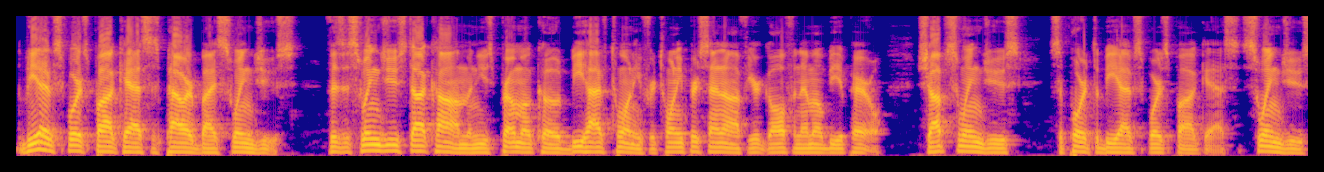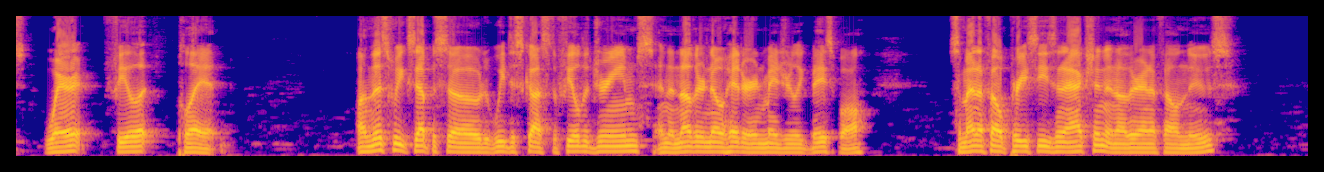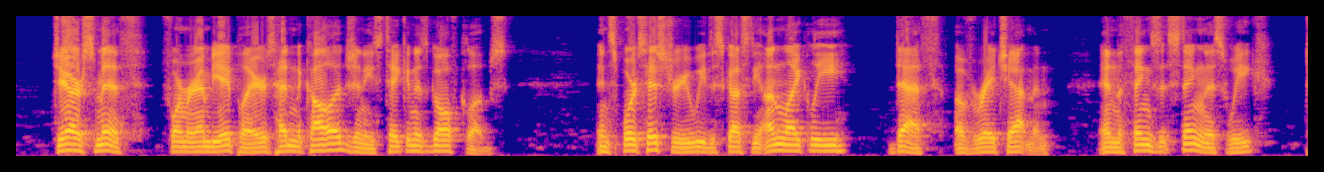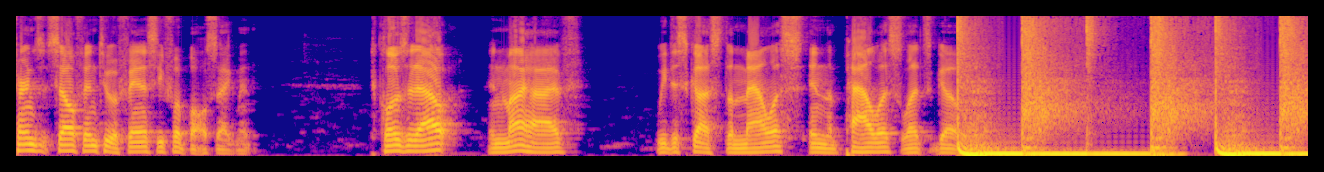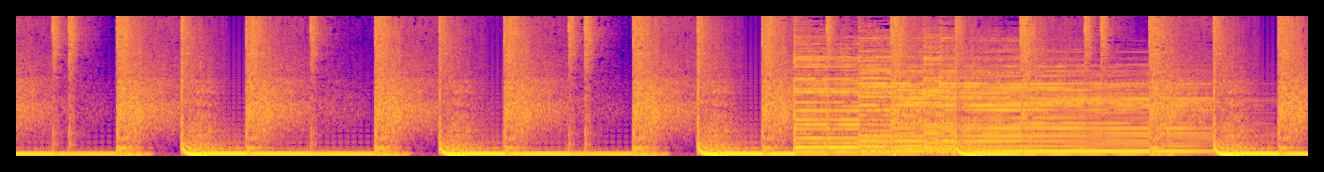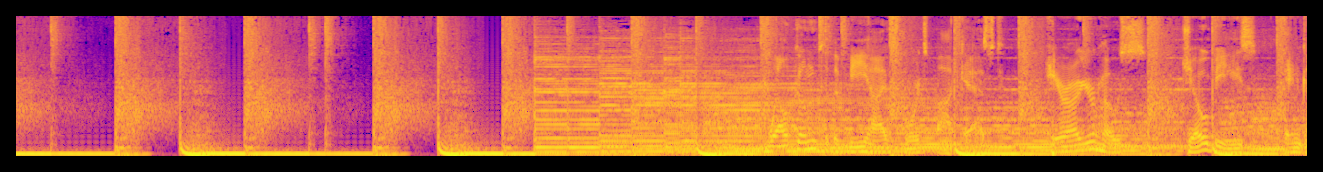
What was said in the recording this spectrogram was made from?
The Beehive Sports Podcast is powered by Swing Juice. Visit swingjuice.com and use promo code Beehive20 for 20% off your golf and MLB apparel. Shop Swing Juice, support the Beehive Sports Podcast. Swing Juice, wear it, feel it, play it. On this week's episode, we discuss the Field of Dreams and another no hitter in Major League Baseball, some NFL preseason action and other NFL news. J.R. Smith, former NBA player, is heading to college and he's taking his golf clubs. In sports history, we discuss the unlikely death of Ray Chapman. And the things that sting this week turns itself into a fantasy football segment. To close it out, in my hive, we discuss the malice in the palace. Let's go.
